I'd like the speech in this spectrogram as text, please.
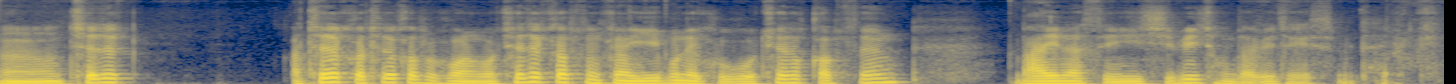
음, 최대 아, 최대값 최소값을 구하는 거. 최대값은 그냥 2분의 9고 최소값은 마이너스 20이 정답이 되겠습니다 이렇게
